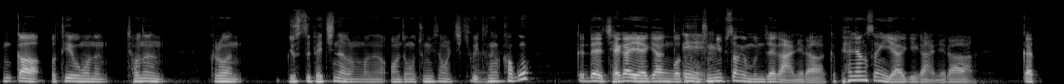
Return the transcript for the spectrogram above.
그러니까 어떻게 보면은 저는 그런 뉴스 배치나 그런 거는 어느 정도 중립성을 지키고 있다 네. 생각하고 근데 제가 이야기한 것도 그 네. 그 중립성의 문제가 아니라 그 편향성의 이야기가 아니라 그러니까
